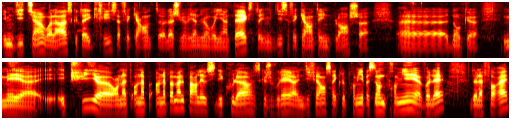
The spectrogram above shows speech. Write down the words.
Il me dit, tiens, voilà, ce que tu as écrit, ça fait 40... Là, je viens de lui envoyer un texte, il me dit, ça fait 41 planches. donc, mais, et, puis, on, a, on, a, on a pas mal parlé aussi des couleurs, parce que je voulais une différence avec le premier, parce que dans le premier volet de la forêt,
